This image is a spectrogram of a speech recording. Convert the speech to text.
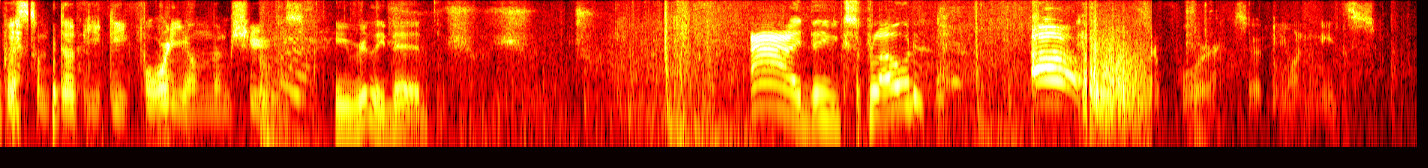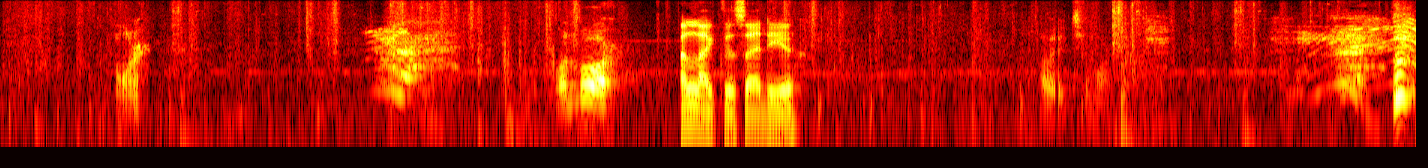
Put some WD-40 on them shoes. He really did. Ah, did he explode? Oh! Four. So if anyone needs more, One more. I like this idea. Oh wait, two more.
